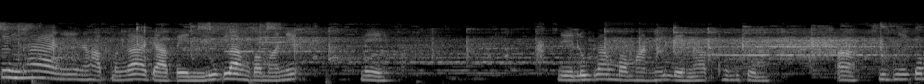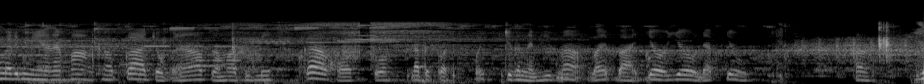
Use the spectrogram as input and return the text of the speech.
ซึ่งท่านี้นะครับ มันก็จะเป็นรูปร่างประมาณนี้ นี่นี่รูปร่างประมาณนี้เลยนะครับท่านผู้ชมอะคลิปนี้ก็ไม่ได้มีอะไรมากครับ ก็จบแล้วนะครับสำหรับคลิปนี้ก็ขอตัวลาไปก่อนไว้เจอกันในคลิปหน้าบายบายโยโย่แรปโยอะโย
